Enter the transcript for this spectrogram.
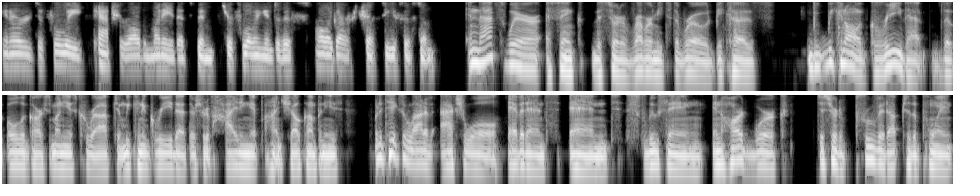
in order to fully capture all the money that's been sort of flowing into this oligarch trustee system. And that's where I think the sort of rubber meets the road because we can all agree that the oligarchs' money is corrupt and we can agree that they're sort of hiding it behind shell companies. But it takes a lot of actual evidence and sleuthing and hard work to sort of prove it up to the point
